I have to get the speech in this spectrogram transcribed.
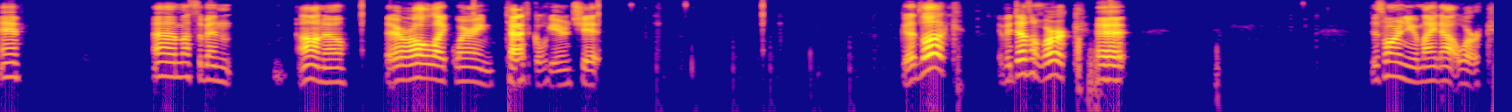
Eh. Uh, must have been, I don't know. They were all like wearing tactical gear and shit. Good luck! If it doesn't work, just warning you, it might not work.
